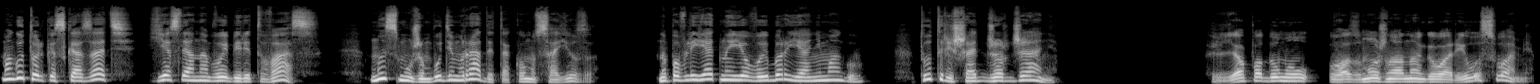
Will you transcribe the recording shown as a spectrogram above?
Могу только сказать, если она выберет вас, мы с мужем будем рады такому союзу. Но повлиять на ее выбор я не могу. Тут решать Джорджиане». «Я подумал, возможно, она говорила с вами».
